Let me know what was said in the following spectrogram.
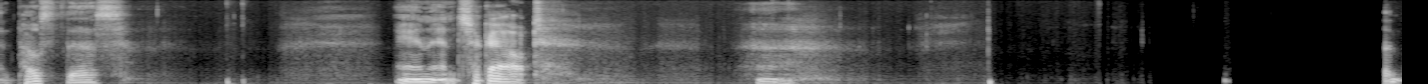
and post this and then check out uh, the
